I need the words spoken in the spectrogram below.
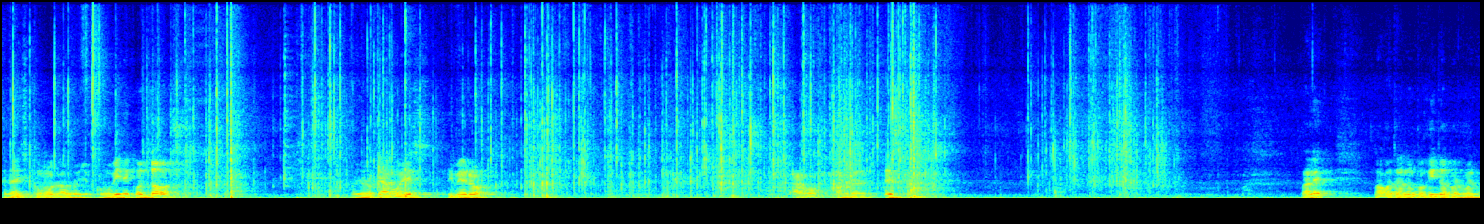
veráis cómo lo abro yo. Como viene con dos, pues yo lo que hago es, primero, hago abrir esta, ¿vale? Va agotando un poquito, pues bueno,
